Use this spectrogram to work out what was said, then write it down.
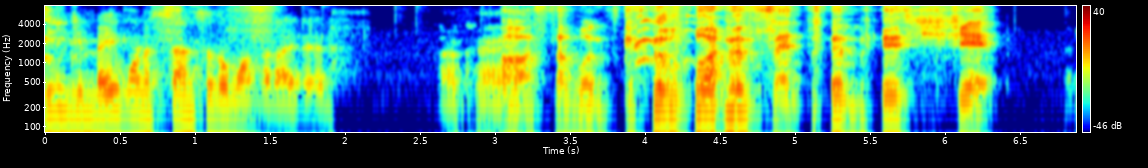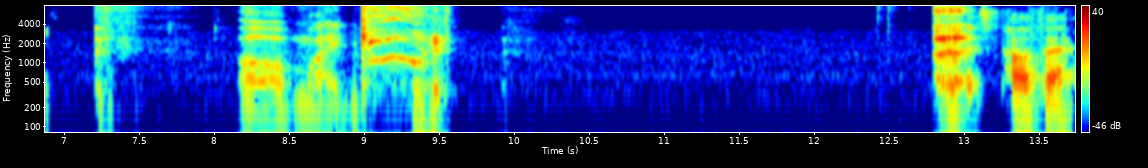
you may want to censor the one that I did. Okay. oh, someone's gonna want to censor this shit. Oh my god. It's perfect.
